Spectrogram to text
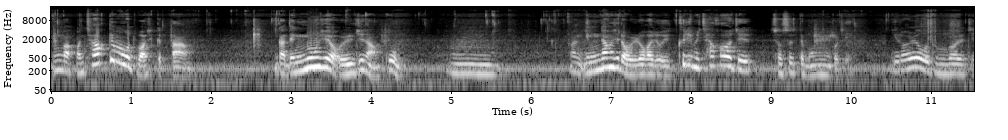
뭔가 약간 차갑게 먹어도 맛있겠다. 그러니까 냉동실에 얼진 않고 음, 한 냉장실에 얼려가지고 이 크림이 차가워졌을 때 먹는 거지. 이러려고 돈 벌지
